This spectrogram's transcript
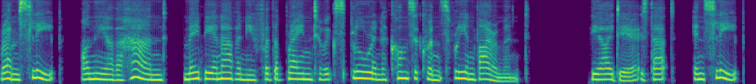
REM sleep, on the other hand, may be an avenue for the brain to explore in a consequence-free environment. The idea is that, in sleep,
